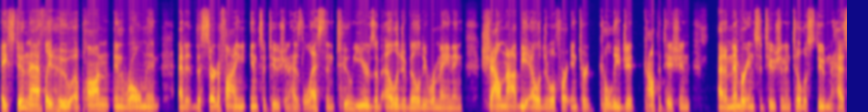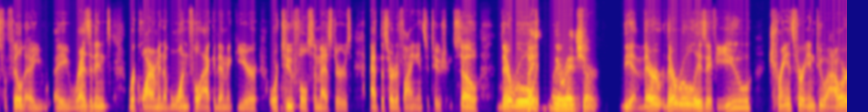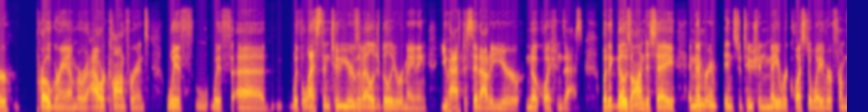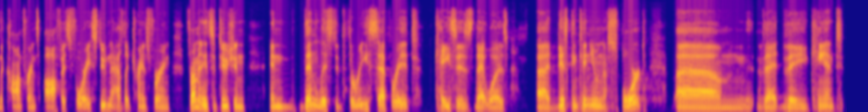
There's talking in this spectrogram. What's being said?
a student athlete who, upon enrollment at the certifying institution, has less than two years of eligibility remaining, shall not be eligible for intercollegiate competition at a member institution until the student has fulfilled a, a resident requirement of one full academic year or two full semesters at the certifying institution. So their rule basically a red shirt. Yeah, their their rule is if you transfer into our program or our conference with with uh, with less than two years of eligibility remaining, you have to sit out a year, no questions asked. But it goes on to say a member institution may request a waiver from the conference office for a student athlete transferring from an institution, and then listed three separate cases that was uh, discontinuing a sport um, that they can't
